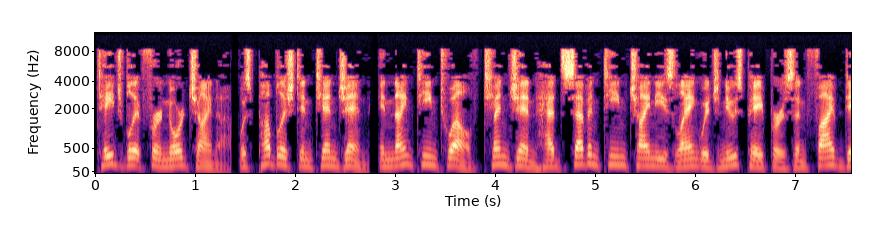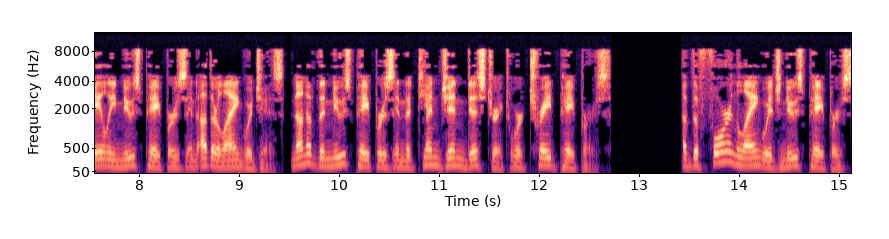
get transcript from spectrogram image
Tageblatt für Nordchina, was published in Tianjin. In 1912, Tianjin had 17 Chinese language newspapers and five daily newspapers in other languages. None of the newspapers in the Tianjin district were trade papers. Of the foreign language newspapers,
